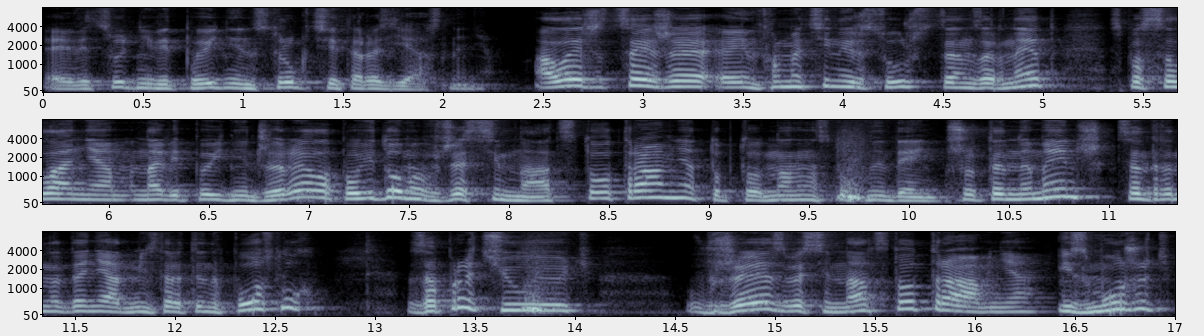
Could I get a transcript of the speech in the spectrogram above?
е, відсутні відповідні інструкції та роз'яснення. Але ж цей же е, інформаційний ресурс Цензорнет з посиланням на відповідні джерела повідомив вже 17 травня, тобто на наступний день, що тим не менш центри надання адміністративних послуг запрацюють вже з 18 травня і зможуть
